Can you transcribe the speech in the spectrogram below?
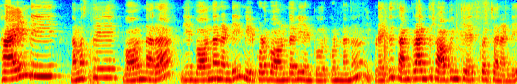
హాయ్ అండి. నమస్తే. బాగున్నారా? నేను బాగున్నానండి. మీరు కూడా బాగుండాలి అని కోరుకుంటున్నాను. ఇప్పుడైతే సంక్రాంతి షాపింగ్ చేసుకొచ్చానండి.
